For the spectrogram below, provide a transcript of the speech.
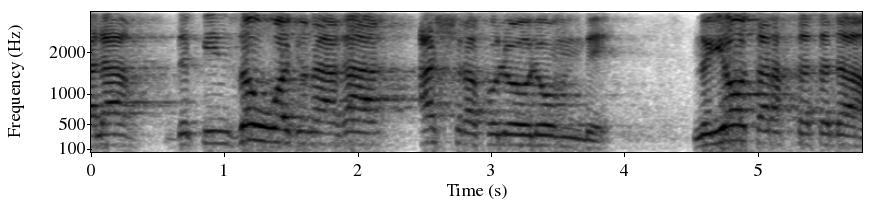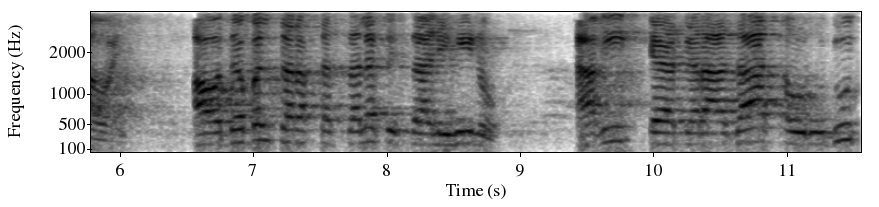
کلام د پنځو وجناغه اشرف العلوم دی نو یو طرف ته تداوی او د بل طرف ته سلف صالحینو اغي اعتراضات او ردود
